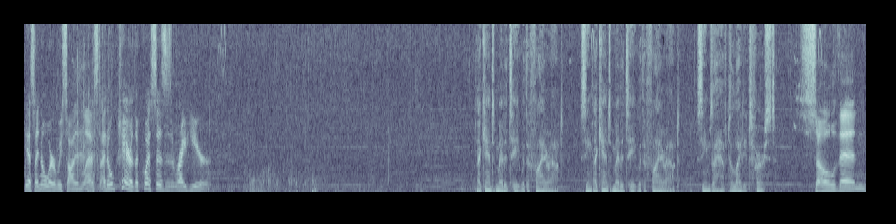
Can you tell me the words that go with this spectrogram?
Yes, I know where we saw him last. I don't care. The quest says it's right here. I can't meditate with a fire out. Seems I can't meditate with a fire out. Seems I have to light it first. So then...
